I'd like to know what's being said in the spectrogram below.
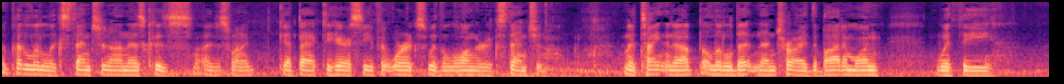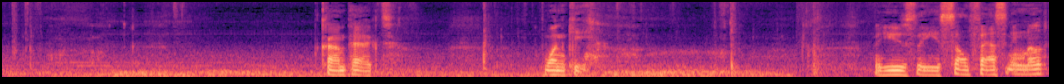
I'll put a little extension on this because I just want to get back to here, see if it works with a longer extension. I'm going to tighten it up a little bit and then try the bottom one with the compact one key. I use the self-fastening mode.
